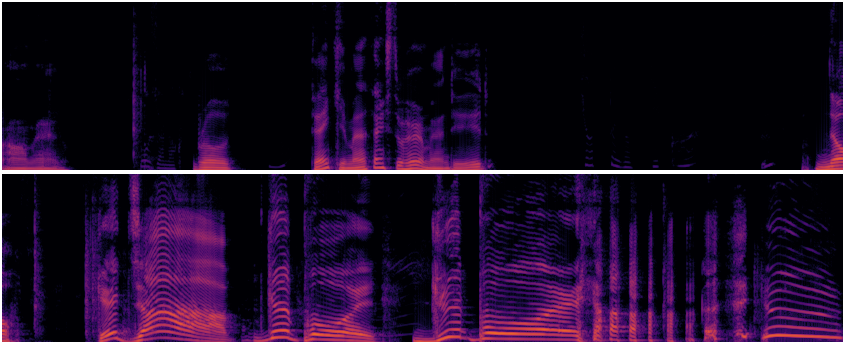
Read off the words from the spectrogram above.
Oh, man. Bro, thank you, man. Thanks to her, man, dude. No. Good job! Good boy! Good boy!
